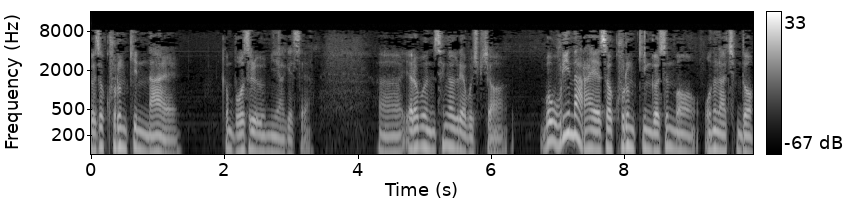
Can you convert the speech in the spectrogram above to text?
여기서 구름 낀 날, 그 무엇을 의미하겠어요? 어, 여러분 생각을 해보십시오. 뭐 우리나라에서 구름 낀 것은 뭐 오늘 아침도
